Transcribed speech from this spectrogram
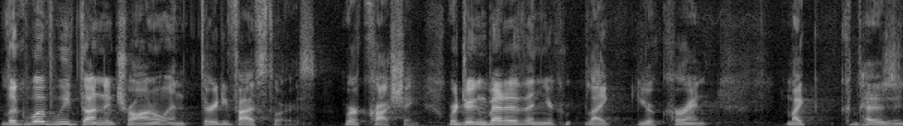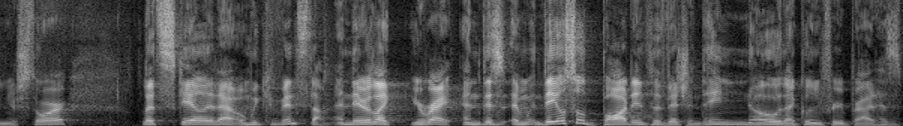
look what we've done in Toronto in 35 stores. We're crushing. We're doing better than your like your current my competitors in your store. Let's scale it out. And we convinced them. And they were like, you're right. And this and they also bought into the vision. They know that gluten free bread has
